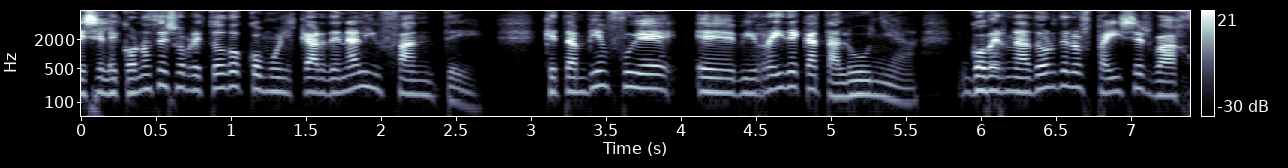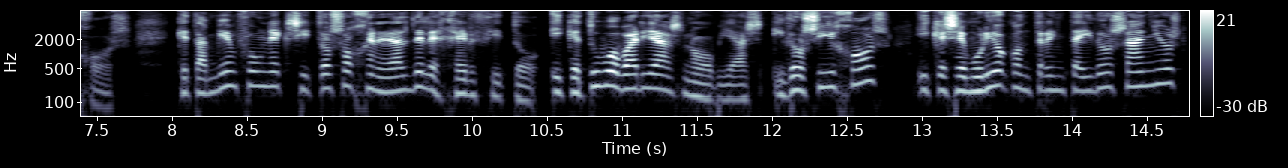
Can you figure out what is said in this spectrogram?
que se le conoce sobre todo como el cardenal infante, que también fue eh, virrey de Cataluña, gobernador de los Países Bajos, que también fue un exitoso general del ejército y que tuvo varias novias y dos hijos y que se murió con 32 años,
